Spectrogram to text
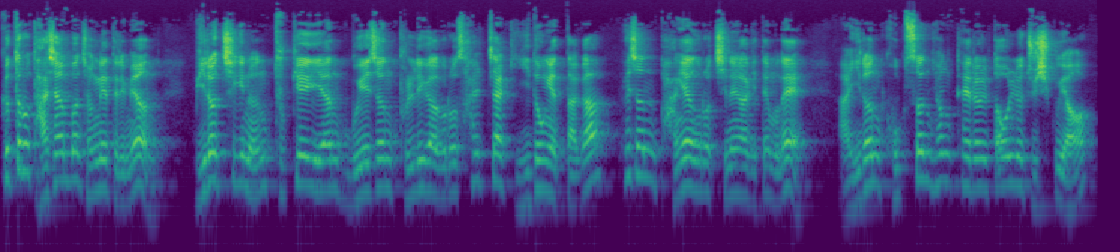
끝으로 다시 한번 정리해드리면 밀어치기는 두께에 의한 무회전 분리각으로 살짝 이동했다가 회전 방향으로 진행하기 때문에 아, 이런 곡선 형태를 떠올려 주시고요.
